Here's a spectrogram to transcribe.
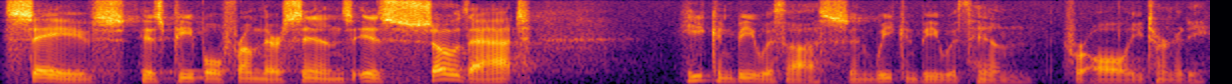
saves his people from their sins is so that he can be with us and we can be with him for all eternity.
